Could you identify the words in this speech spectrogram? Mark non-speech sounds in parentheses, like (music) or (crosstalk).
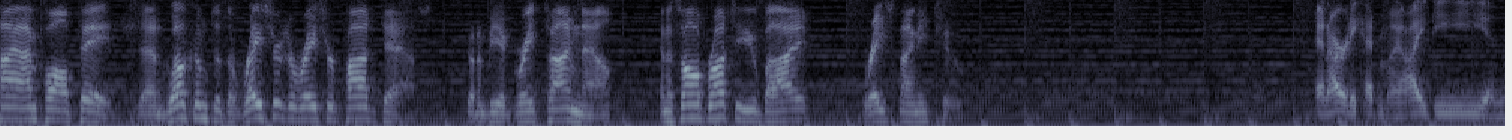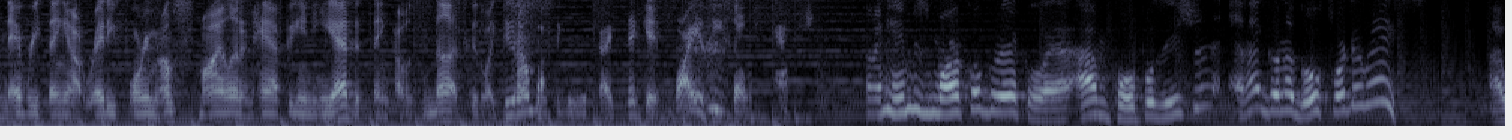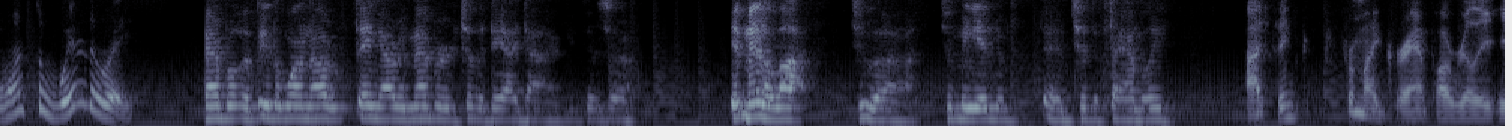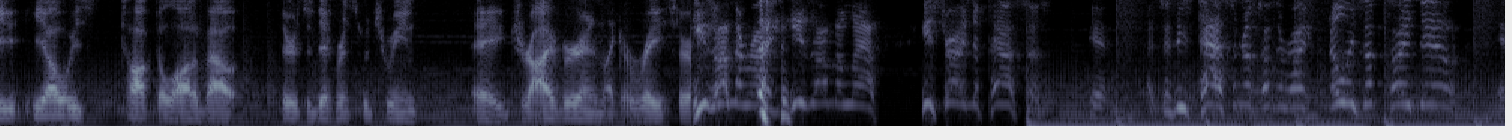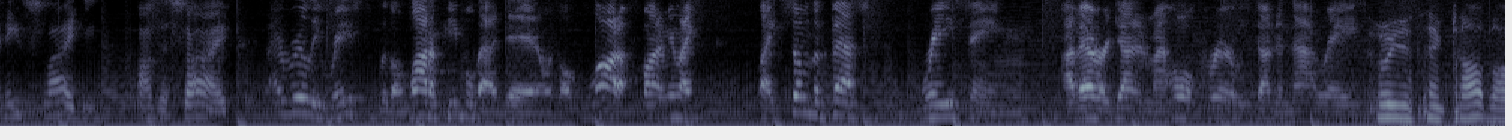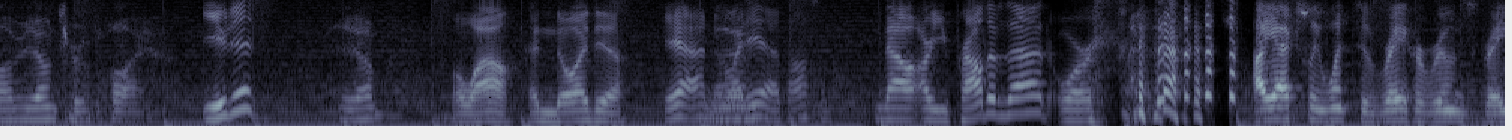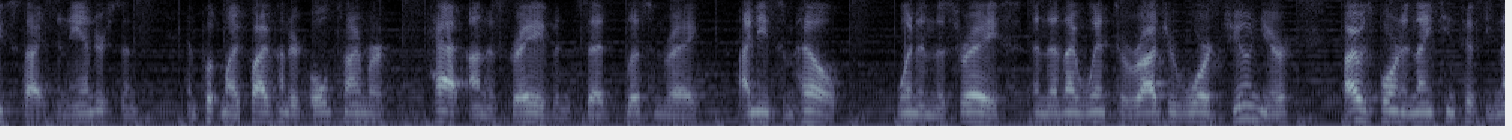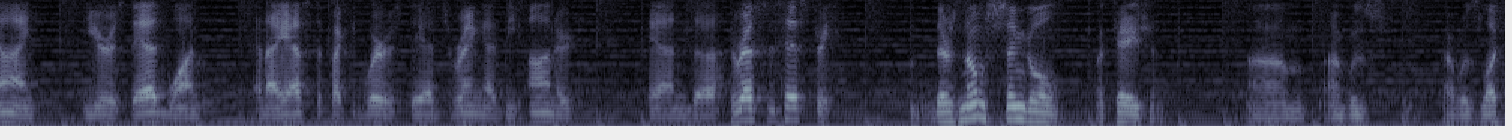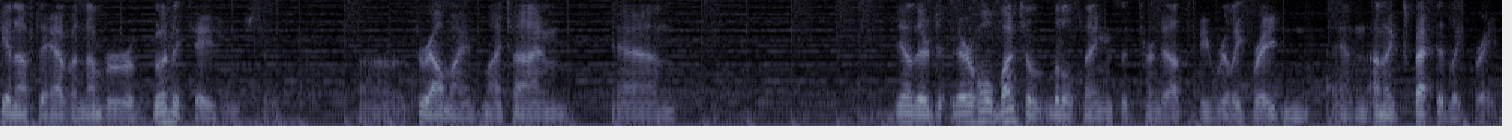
Hi, I'm Paul Page, and welcome to the Racer to Racer podcast. It's going to be a great time now, and it's all brought to you by Race 92. And I already had my ID and everything out ready for him, and I'm smiling and happy, and he had to think I was nuts because, like, dude, I'm about to give this guy a ticket. Why is he so happy? My name is Marco Greco. and I'm pole position, and I'm gonna go for the race. I want to win the race. Remember, it would be the one uh, thing I remember until the day I die because uh, it meant a lot to uh, to me and, the, and to the family. I think from my grandpa, really, he he always talked a lot about there's a difference between a driver and like a racer. He's on the right. He's on the left. He's trying to pass us. And I says, he's passing us on the right. No, he's upside down. And he's sliding on the side. I really raced with a lot of people that day, and it was a lot of fun. I mean, like, like some of the best racing I've ever done in my whole career was done in that race. Who do you think taught all of youngsters to fly? You did? Yep. Oh wow, had no idea. Yeah, no Yeah. idea. That's awesome. Now, are you proud of that, or (laughs) I actually went to Ray Harroun's gravesite in Anderson and put my 500 old timer hat on his grave and said, Listen, Ray, I need some help winning this race. And then I went to Rodger Ward Jr. I was born in 1959, the year his dad won, and I asked if I could wear his dad's ring. I'd be honored. And uh, the rest is history. There's no single occasion. Um, I was I was lucky enough to have a number of good occasions uh, throughout my, my time, and you know there there are a whole bunch of little things that turned out to be really great and, and unexpectedly great.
